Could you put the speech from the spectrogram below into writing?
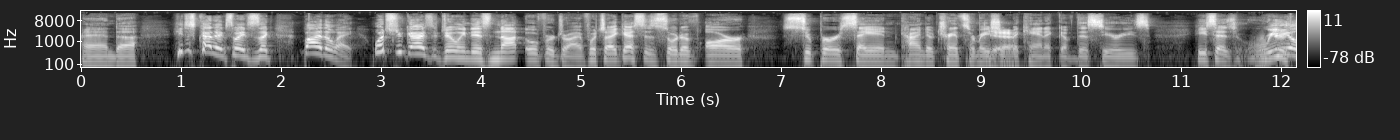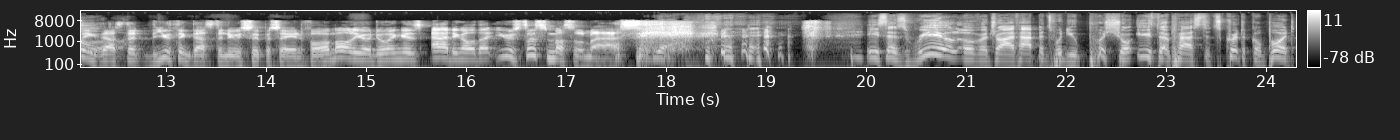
And uh, he just kind of explains, he's like, by the way, what you guys are doing is not overdrive, which I guess is sort of our Super Saiyan kind of transformation Yeah. mechanic of this series. He says, You real. think that's the you think that's the new Super Saiyan form? All you're doing is adding all that useless muscle mass. He says real overdrive happens when you push your ether past its critical point,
